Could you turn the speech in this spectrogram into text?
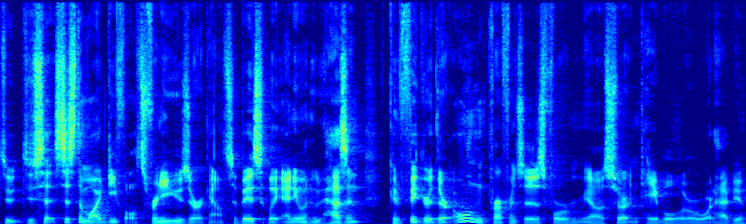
to, to set system-wide defaults for new user accounts. So basically anyone who hasn't configured their own preferences for you know a certain table or what have you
